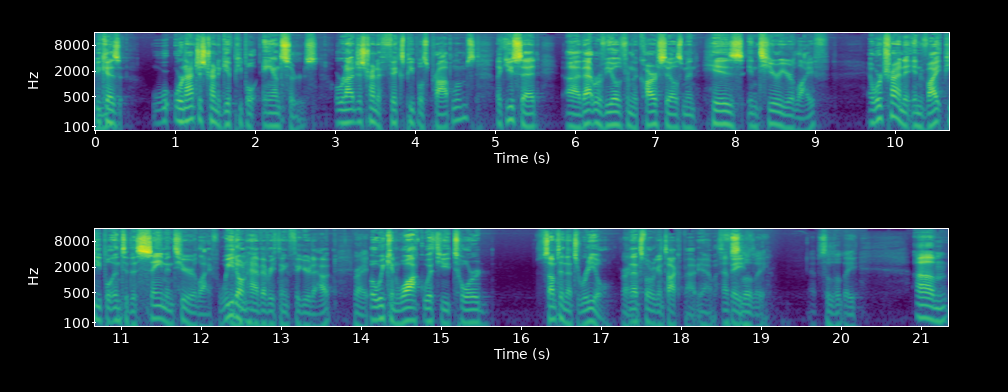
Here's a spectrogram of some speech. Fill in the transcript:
because we're not just trying to give people answers or we're not just trying to fix people's problems. Like you said, uh, that revealed from the car salesman his interior life. And we're trying to invite people into the same interior life. We don't have everything figured out, Right. but we can walk with you toward something that's real. Right. And that's what we're going to talk about. Yeah, with faith. Absolutely. Absolutely. Um,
